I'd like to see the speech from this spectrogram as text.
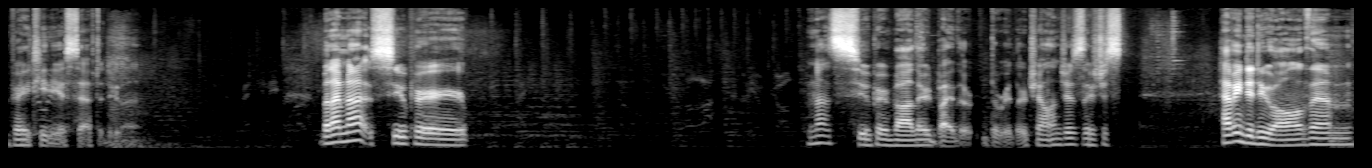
very tedious to have to do that. But I'm not super I'm not super bothered by the the Riddler challenges. There's just having to do all of them,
